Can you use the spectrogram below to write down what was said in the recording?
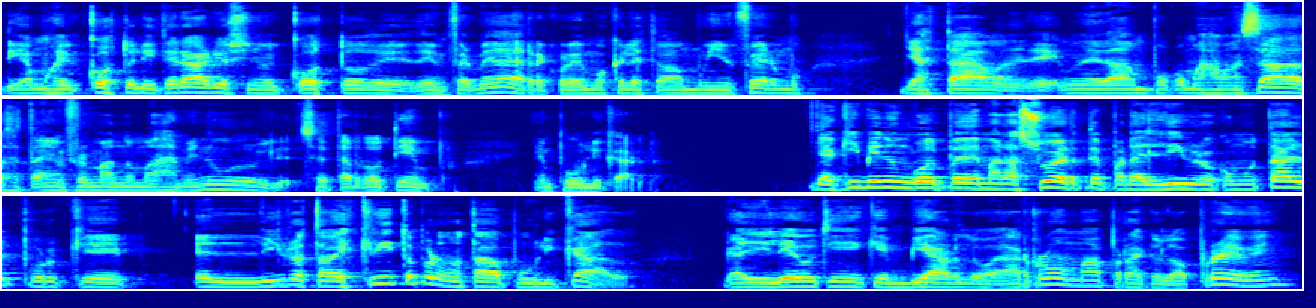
digamos, el costo literario, sino el costo de, de enfermedades. Recordemos que él estaba muy enfermo, ya estaba en una edad un poco más avanzada, se estaba enfermando más a menudo y se tardó tiempo en publicarlo. Y aquí viene un golpe de mala suerte para el libro como tal, porque el libro estaba escrito pero no estaba publicado. Galileo tiene que enviarlo a Roma para que lo aprueben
